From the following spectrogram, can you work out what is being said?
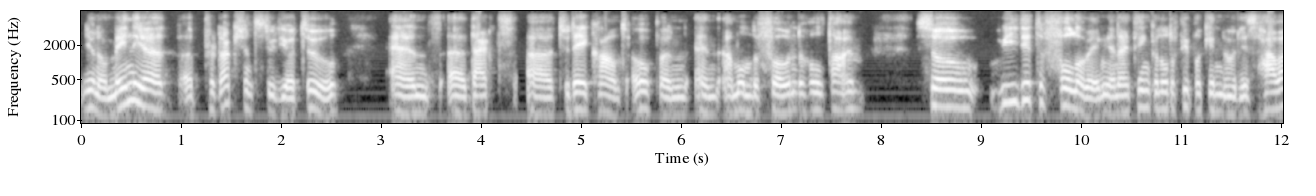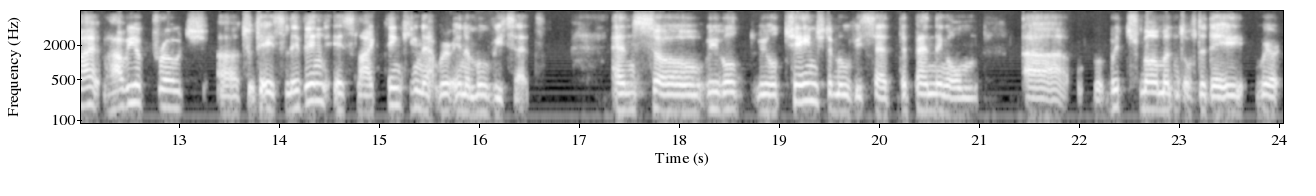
you know, mainly a, a production studio too, and uh, that uh, today can't open, and I'm on the phone the whole time. So we did the following, and I think a lot of people can do this. How I how we approach uh, today's living is like thinking that we're in a movie set, and so we will we will change the movie set depending on uh, which moment of the day we're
